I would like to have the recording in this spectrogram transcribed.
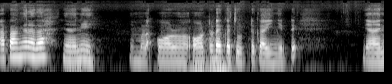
അപ്പം അങ്ങനെ അതാ ഞാൻ നമ്മളെ ഓ- ഓട്ടടയൊക്കെ ചുട്ട് കഴിഞ്ഞിട്ട് ഞാൻ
